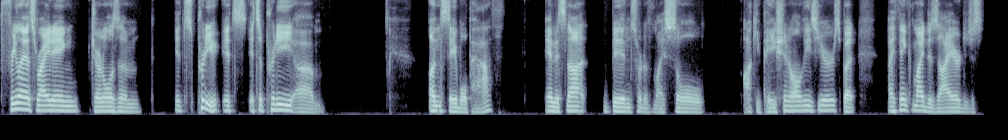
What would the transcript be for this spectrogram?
freelance writing, journalism, it's pretty it's it's a pretty um unstable path. And it's not been sort of my sole occupation all these years but i think my desire to just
